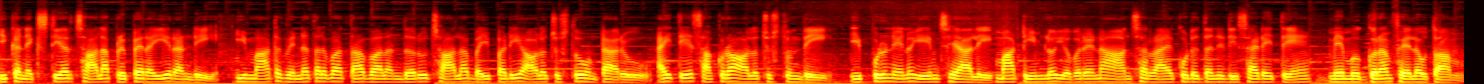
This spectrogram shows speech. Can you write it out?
ఇక నెక్స్ట్ ఇయర్ చాలా ప్రిపేర్ అయ్యి రండి. ఈ మాట విన్న తర్వాత వాళ్ళందరూ చాలా భయపడి ఆలోచిస్తూ ఉంటారు. అయితే సకురా ఆలోచిస్తుంది. ఇప్పుడు నేను ఏం చేయాలి? మా టీంలో ఎవరైనా ఆన్సర్ రాయకూడదని డిసైడ్ అయితే మేము ముగ్గురం ఫెయిల్ అవుతాం.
